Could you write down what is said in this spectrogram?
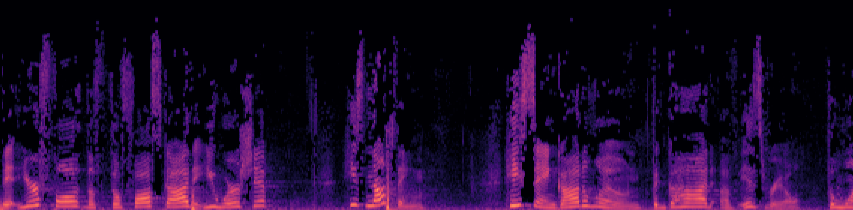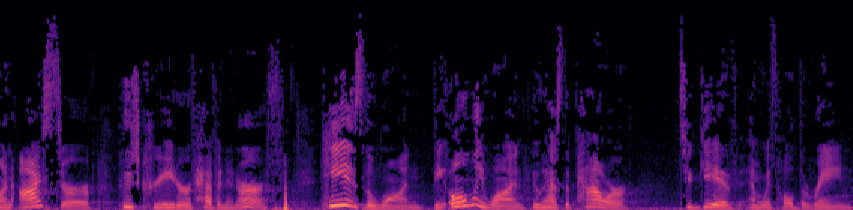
that your fa- the, the false God that you worship, he's nothing. He's saying God alone, the God of Israel, the one I serve, who's creator of heaven and earth, he is the one, the only one who has the power to give and withhold the rain,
